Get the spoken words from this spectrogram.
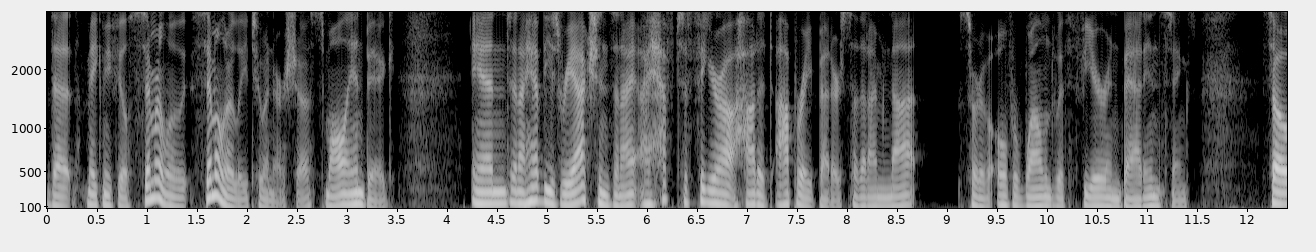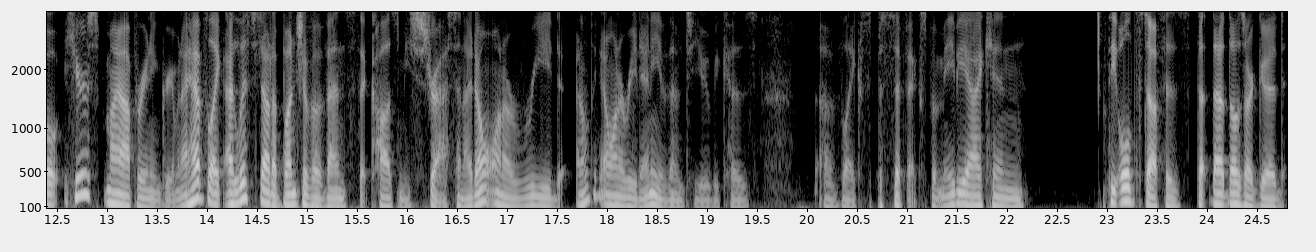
that make me feel similarly similarly to inertia, small and big. And and I have these reactions and I, I have to figure out how to operate better so that I'm not sort of overwhelmed with fear and bad instincts. So here's my operating agreement. I have like I listed out a bunch of events that cause me stress, and I don't want to read. I don't think I want to read any of them to you because of like specifics, but maybe I can. The old stuff is that, that those are good,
